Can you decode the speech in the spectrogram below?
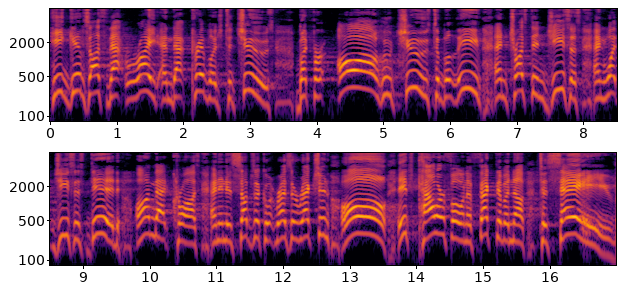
He gives us that right and that privilege to choose. But for all who choose to believe and trust in Jesus and what Jesus did on that cross and in His subsequent resurrection, oh, it's powerful and effective enough to save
